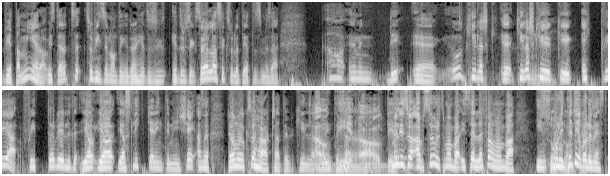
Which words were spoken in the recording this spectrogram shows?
veta mer av. Istället så, så finns det någonting i den heterose- heterosexuella sexualiteten som är så här, Ja, men det, eh, och killars, eh, killars Mm. kuk är äckliga, fittor är lite, jag, jag, jag slickar inte min tjej, alltså det har man ju också hört så att typ, killar Ja, som och inte det, så ja, och det, Men det är så absurt, man bara, istället för att man bara, in, borde inte det vara det mest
